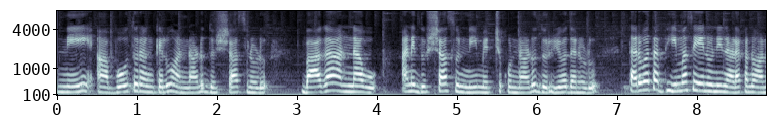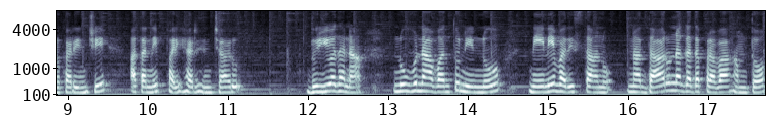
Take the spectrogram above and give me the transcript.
నీ ఆ బోతురంకెలు అన్నాడు దుశ్శాసనుడు. బాగా అన్నావు అని దుశ్శాసుని మెచ్చుకున్నాడు దుర్యోధనుడు. తరువాత భీమసేనుని నడకను అనుకరించి అతన్ని పరిహరించారు. దుర్యోధన నువ్వు నా వంతు నిన్ను నేనే వధిస్తాను. నా దారుణ గద ప్రవాహంతో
